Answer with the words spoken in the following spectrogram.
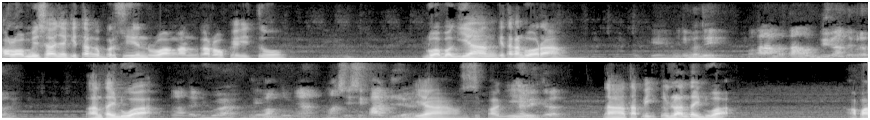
kalau misalnya kita ngebersihin ruangan karaoke itu dua bagian kita kan dua orang Oke, ini berarti pengalaman pertama di lantai berapa nih? lantai dua Lantai dua. Oke, Hmm. waktunya masih si pagi ya. ya masih si pagi Hari ke Nah, tapi itu di lantai dua apa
